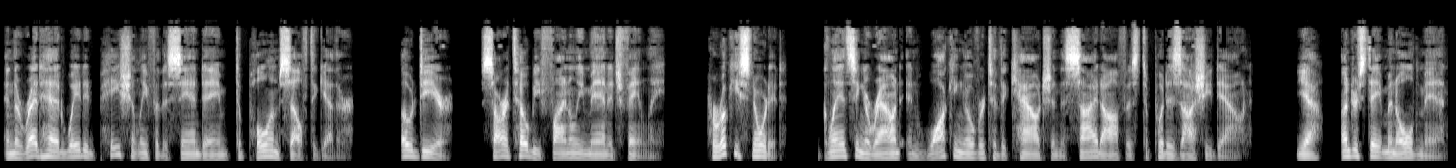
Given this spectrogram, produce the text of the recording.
and the redhead waited patiently for the Sandaime to pull himself together. Oh dear, Sarutobi finally managed faintly. Haruki snorted, glancing around and walking over to the couch in the side office to put Hizashi down. Yeah, understatement old man.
